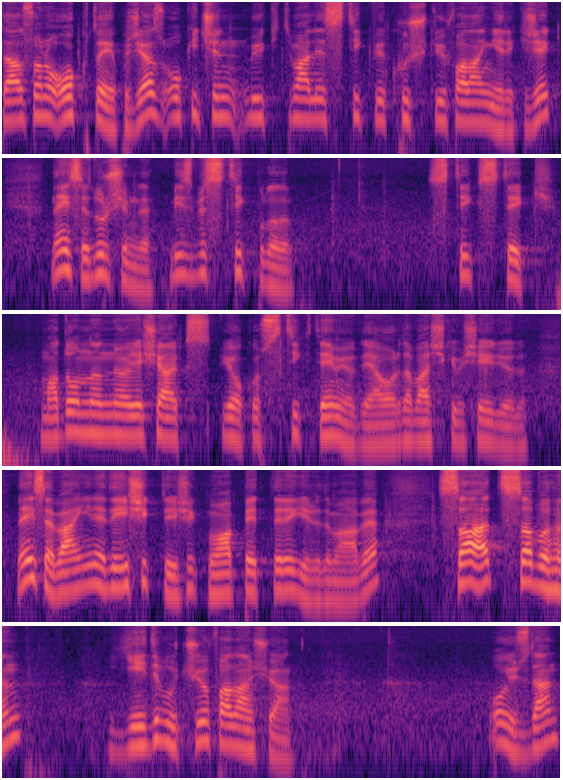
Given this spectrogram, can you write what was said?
Daha sonra ok da yapacağız. Ok için büyük ihtimalle stick ve kuş tüyü falan gerekecek. Neyse dur şimdi. Biz bir stick bulalım. Stick stick. Madonna'nın öyle şarkısı yok o stick demiyordu ya orada başka bir şey diyordu. Neyse ben yine değişik değişik muhabbetlere girdim abi. Saat sabahın 7.30'u falan şu an. O yüzden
